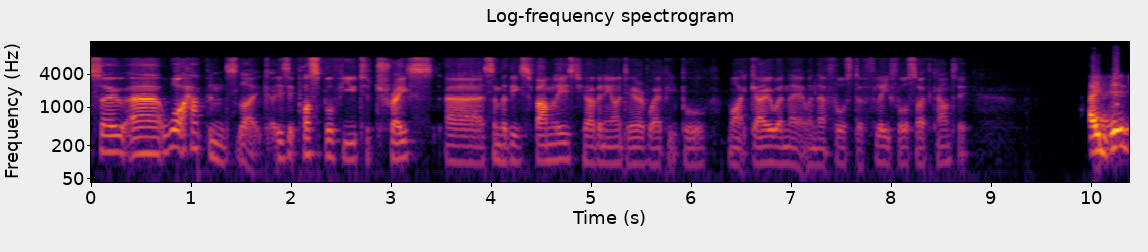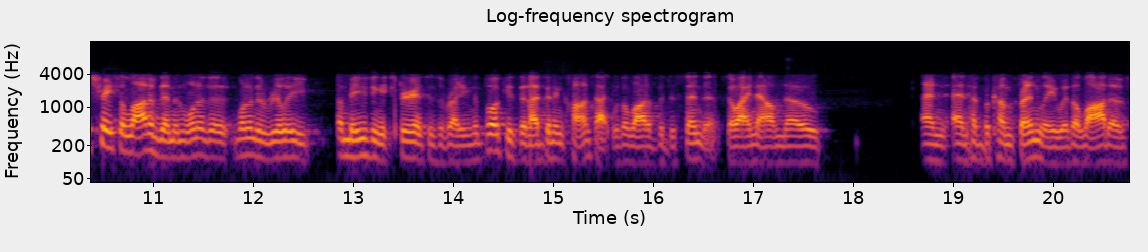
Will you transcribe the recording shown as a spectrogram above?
So, uh, what happens? Like, is it possible for you to trace uh, some of these families? Do you have any idea of where people might go when they when they're forced to flee Forsyth County? I did trace a lot of them, and one of the one of the really amazing experiences of writing the book is that I've been in contact with a lot of the descendants. So I now know and, and have become friendly with a lot of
